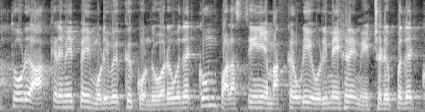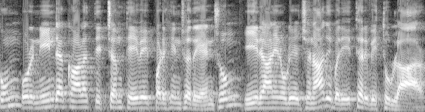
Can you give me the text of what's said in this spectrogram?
அத்தோடு ஆக்கிரமிப்பை முடிவுக்கு கொண்டு வருவதற்கும் பலஸ்தீனிய மக்களுடைய உரிமைகளை மீட்டெடுப்பதற்கும் ஒரு நீண்ட கால திட்டம் தேவைப்படுகின்றது என்றும் ஈரானினுடைய ஜனாதிபதி தெரிவித்துள்ளார்.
